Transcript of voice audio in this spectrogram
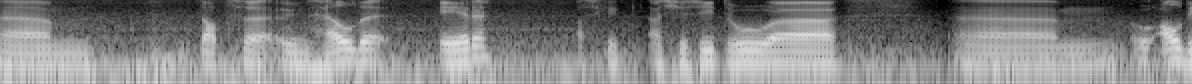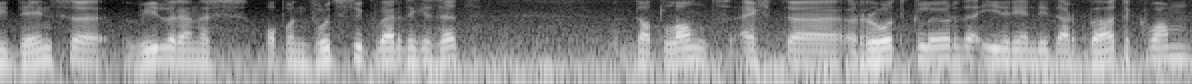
Um, dat ze hun helden eren. Als je, als je ziet hoe, uh, hoe al die Deense wielrenners op een voetstuk werden gezet. Dat land echt uh, rood kleurde, iedereen die daar buiten kwam.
